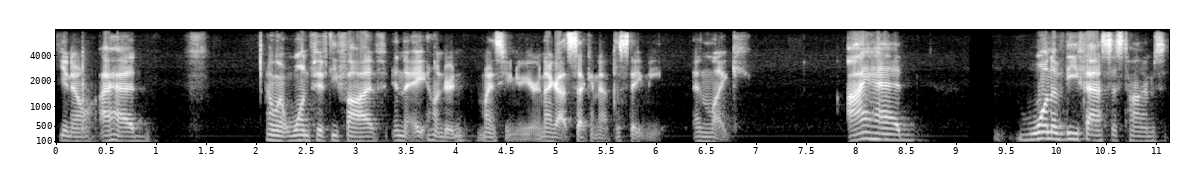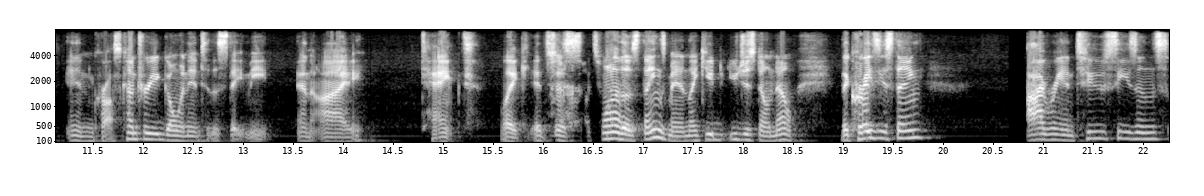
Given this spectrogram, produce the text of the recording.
you know I had I went 155 in the 800 my senior year, and I got second at the state meet. And like, I had one of the fastest times in cross country going into the state meet, and I tanked. Like it's just it's one of those things, man. Like you you just don't know. The craziest thing, I ran two seasons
